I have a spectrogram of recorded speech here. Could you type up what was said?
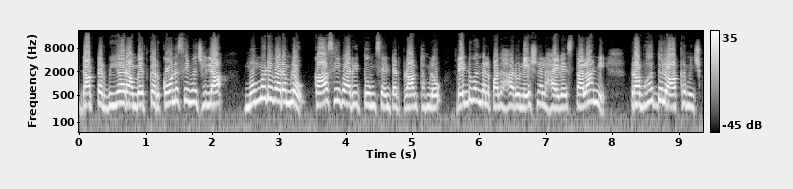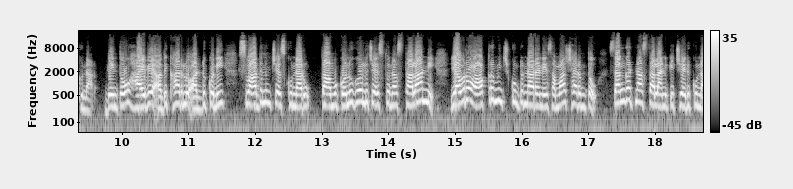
డాక్టర్ బిఆర్ అంబేద్కర్ కోనసీమ జిల్లా ముమ్మడివరంలో కాశీవారి తూమ్ సెంటర్ ప్రాంతంలో రెండు వందల పదహారు నేషనల్ హైవే స్థలాన్ని ప్రబుద్ధులు ఆక్రమించుకున్నారు. దీంతో హైవే అధికారులు అడ్డుకొని స్వాధీనం చేసుకున్నారు. తాము కొనుగోలు చేస్తున్న స్థలాన్ని ఎవరో ఆక్రమించుకుంటున్నారనే సమాచారంతో సంఘటనా స్థలానికి చేరుకున్న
